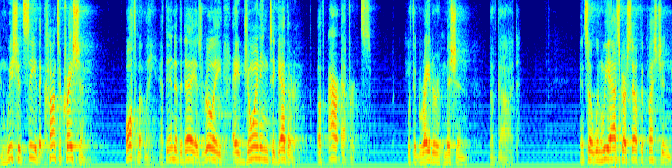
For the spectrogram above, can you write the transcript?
And we should see that consecration ultimately, at the end of the day, is really a joining together of our efforts with the greater mission of God. And so when we ask ourselves the question,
